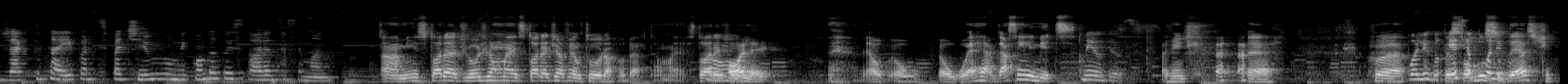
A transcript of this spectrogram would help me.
já que tu tá aí participativo, me conta a tua história dessa semana. A minha história de hoje é uma história de aventura, Roberta. É uma história de. Olha aí. É o, é, o, é o RH sem limites. Meu Deus. A gente. É. é Poligo... O pessoal Esse é do poliglota. Sudeste.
